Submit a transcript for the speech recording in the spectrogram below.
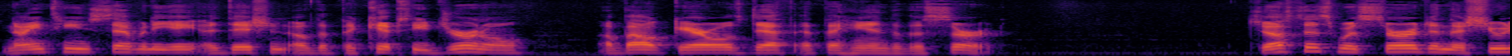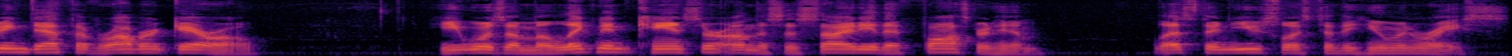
1978 edition of the Poughkeepsie Journal about Garrow's death at the hand of the CERT. Justice was served in the shooting death of Robert Garrow, he was a malignant cancer on the society that fostered him, less than useless to the human race.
